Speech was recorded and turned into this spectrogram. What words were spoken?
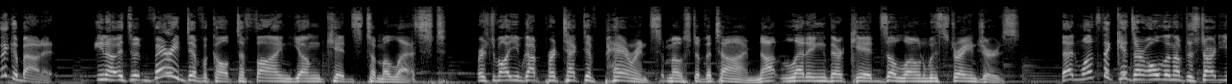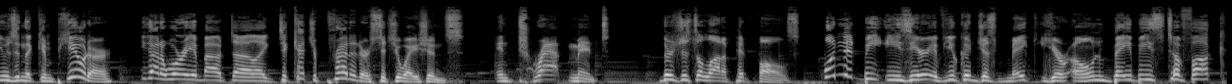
Think about it. You know, it's very difficult to find young kids to molest. First of all, you've got protective parents most of the time, not letting their kids alone with strangers. Then, once the kids are old enough to start using the computer, you got to worry about, uh, like, to catch a predator situations, entrapment. There's just a lot of pitfalls. Wouldn't it be easier if you could just make your own babies to fuck?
